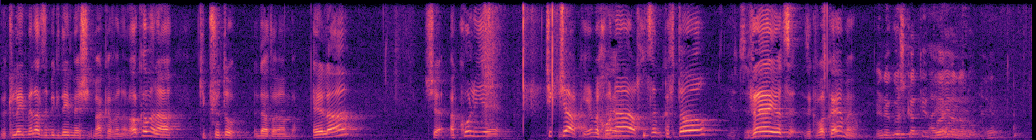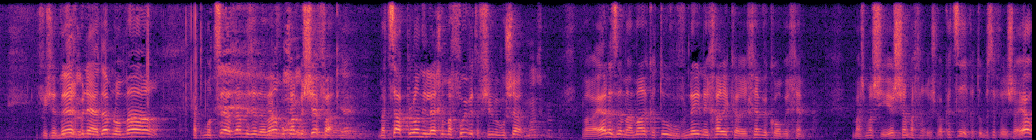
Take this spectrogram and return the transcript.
וכלי מילת זה בגדי משי. מה הכוונה? לא הכוונה כפשוטו, לדעת הרמב"ם, אלא שהכל יהיה צ'יק צ'אק, יהיה מכונה, חוצה בכפתור, יוצא. ויוצא. זה כבר קיים היום. הנה גוש קטיף? היה לנו? לפי שדרך בני אדם לומר, את מוצא אדם איזה דבר מוכן בשפע. כן. מצא פלוני לחם אפוי ותבשיל מבושל. ככה. וראיה לזה מאמר כתוב, ובני נכר יקריכם וקורמיכם. משמע שיש שם חריש והקציר, כתוב בספר ישעיהו,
